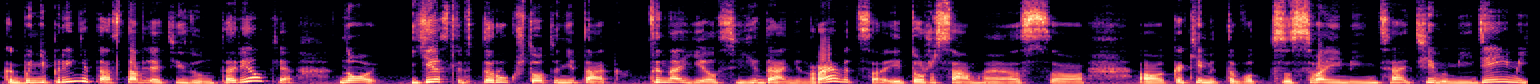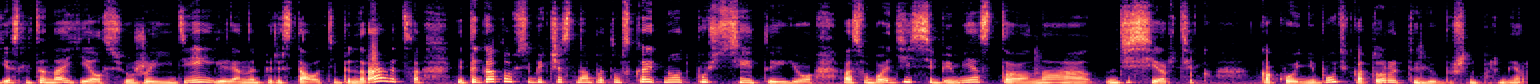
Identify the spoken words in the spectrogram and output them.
как бы не принято оставлять еду на тарелке, но если вдруг что-то не так, ты наелся, еда не нравится, и то же самое с э, какими-то вот своими инициативами, идеями, если ты наелся уже идеей, или она перестала тебе нравиться, и ты готов себе честно об этом сказать, ну отпусти ты ее, освободи себе место на десертик какой-нибудь, который ты любишь, например,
